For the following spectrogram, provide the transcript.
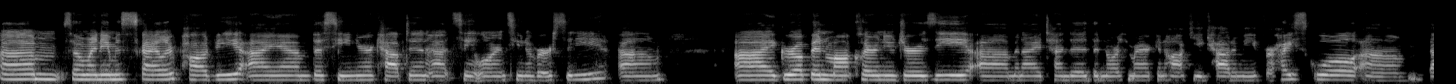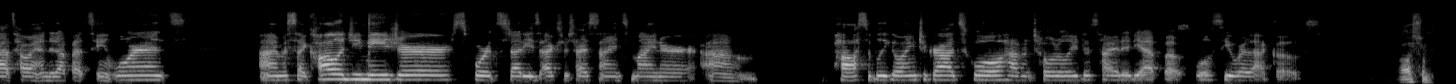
Um, so my name is Skylar Podvy. I am the senior captain at St. Lawrence University. Um, I grew up in Montclair, New Jersey, um, and I attended the North American Hockey Academy for high school. Um, that's how I ended up at St. Lawrence. I'm a psychology major, sports studies, exercise science minor, um, possibly going to grad school. Haven't totally decided yet, but we'll see where that goes. Awesome.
